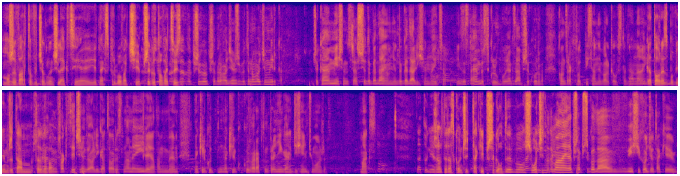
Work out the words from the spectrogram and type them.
może warto wyciągnąć lekcję, jednak spróbować się przygotować coś. za- Warszawę przy- przeprowadziłem, żeby trenować u Mirka. Czekałem miesiąc, teraz się dogadają, nie dogadali się, no i co? I zostałem bez klubu, jak zawsze, kurwa. Kontrakt podpisany, walka ustawiona. I Alligatores, bo wiem, że tam trenowałem. Faktycznie do Alligatores, no ale ile ja tam byłem? Na kilku, na kilku kurwa raptem treningach, dziesięciu może, max. No to nie żal teraz kończyć takiej przygody, bo szło ci... To była najlepsza przygoda, w- jeśli chodzi o takie,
